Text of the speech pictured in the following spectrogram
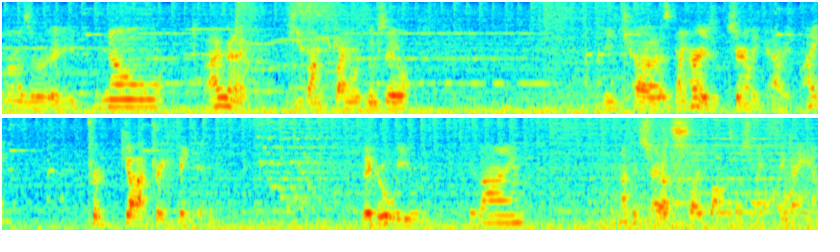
Roserade. No, I'm gonna keep on fighting with Luxu. Because my heart is generally pounding. I forgot Drake fainted. The girl will divine. I'm not concerned about sludge bomb as much as I think I am.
